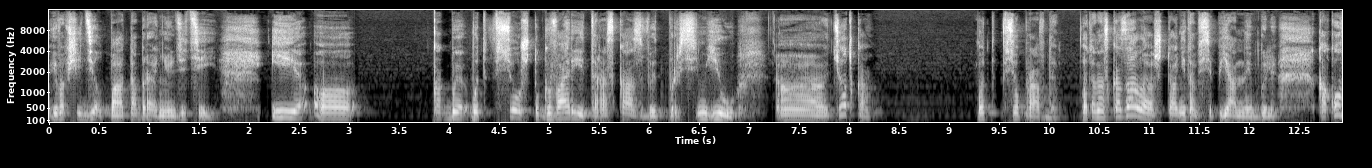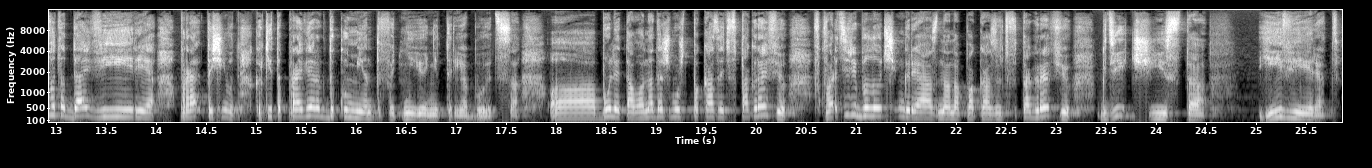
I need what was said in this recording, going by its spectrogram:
и вообще дел по отобранию детей. И как бы вот все, что говорит, рассказывает про семью тетка, вот все правда. Вот она сказала, что они там все пьяные были. Какого-то доверия, про, точнее, вот какие-то проверок документов от нее не требуется. А, более того, она даже может показать фотографию. В квартире было очень грязно, она показывает фотографию, где чисто. Ей верят.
